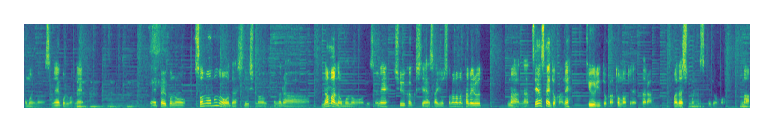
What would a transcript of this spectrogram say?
思いますね、これはね。やっぱりこのそのものを出してしまう。だから生のものですよね。収穫した野菜をそのまま食べる。まあ夏野菜とかね、きゅうりとかトマトやったらまだしもですけども、うん。まあ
